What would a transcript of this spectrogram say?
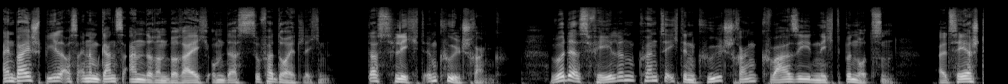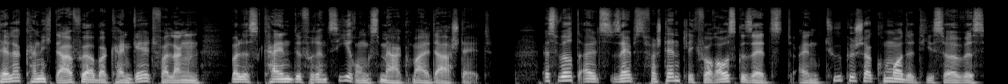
Ein Beispiel aus einem ganz anderen Bereich, um das zu verdeutlichen. Das Licht im Kühlschrank. Würde es fehlen, könnte ich den Kühlschrank quasi nicht benutzen – als Hersteller kann ich dafür aber kein Geld verlangen, weil es kein Differenzierungsmerkmal darstellt. Es wird als selbstverständlich vorausgesetzt, ein typischer Commodity-Service,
